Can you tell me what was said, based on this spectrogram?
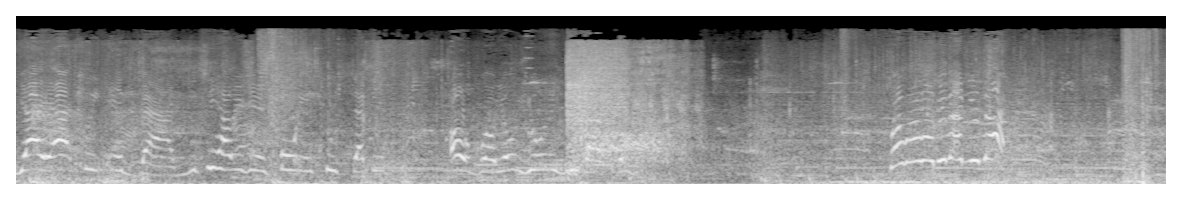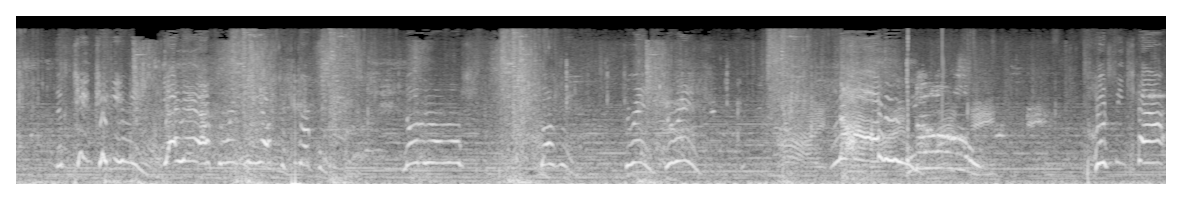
Yeah, it actually is bad. You see how you're getting 40 in two seconds? Oh, bro, yo, you only do that. Bro, bro, bro, do that, do that! Just keep kicking me! Yeah, yeah, yeah, syringe me out the circle! No, no, no, no, trust me! Syringe, syringe! No! No. Pussycat!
